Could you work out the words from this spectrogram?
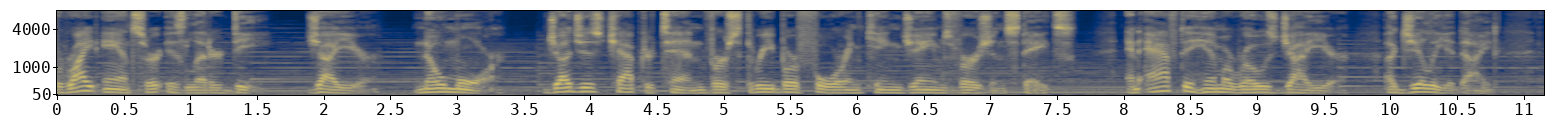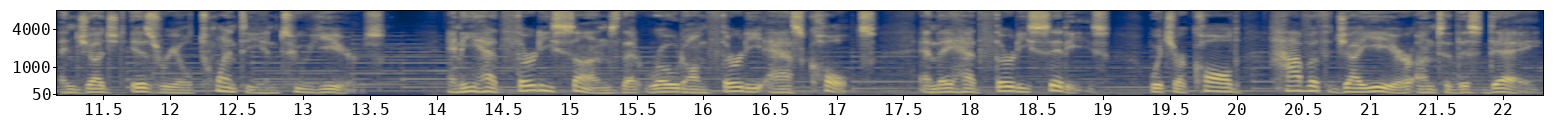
The right answer is letter D, Jair, no more. Judges chapter 10 verse 3 4 in King James Version states, And after him arose Jair, a Gileadite, and judged Israel twenty and two years. And he had thirty sons that rode on thirty ass colts, and they had thirty cities, which are called Havoth Jair unto this day,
